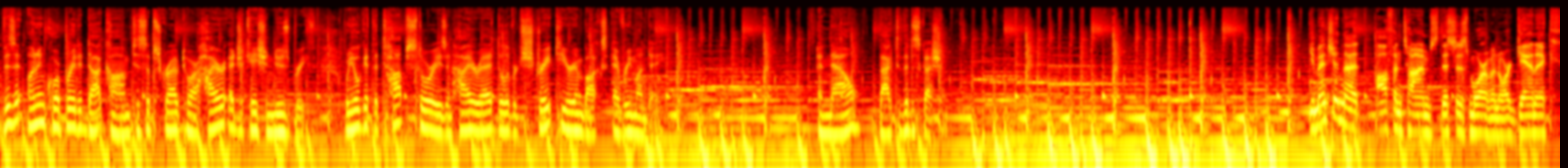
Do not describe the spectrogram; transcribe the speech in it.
Visit unincorporated.com to subscribe to our higher education news brief, where you'll get the top stories in higher ed delivered straight to your inbox every Monday. And now, back to the discussion. You mentioned that oftentimes this is more of an organic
